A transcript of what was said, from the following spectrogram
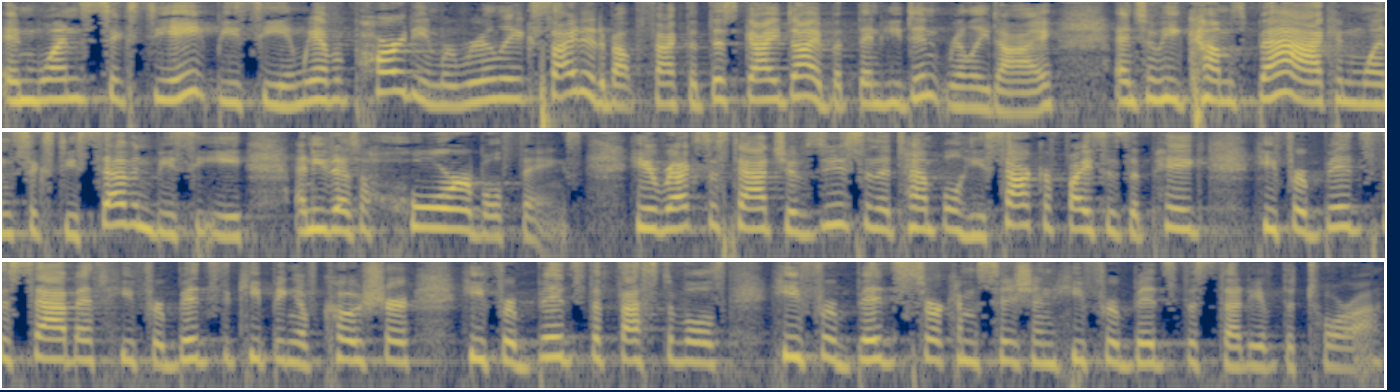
in 168 BC, and we have a party, and we're really excited about the fact that this guy died, but then he didn't really die. And so he comes back in 167 BCE, and he does horrible things. He erects a statue of Zeus in the temple, he sacrifices a pig, he forbids the Sabbath, he forbids the keeping of kosher, he forbids the festivals, he forbids circumcision, he forbids the study of the Torah.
